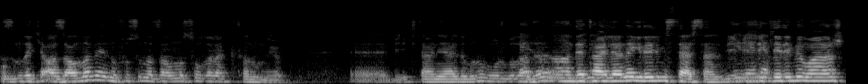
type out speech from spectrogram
hızındaki azalma ve nüfusun azalması olarak tanımlıyor. Ee, bir iki tane yerde bunu vurguladı. Elon Onun detaylarına girelim istersen. Bir Girelim. bildikleri mi var?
